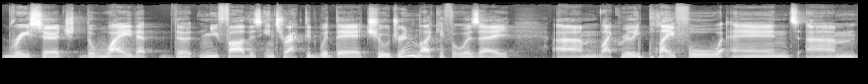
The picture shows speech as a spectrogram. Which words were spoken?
researched the way that the new fathers interacted with their children. Like if it was a um, like really playful and um,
